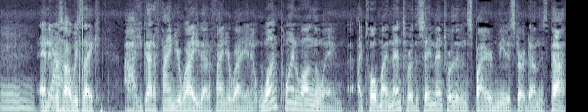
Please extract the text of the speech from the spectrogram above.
and it was always like, ah, you got to find your why, you got to find your why. And at one point along the way, I told my mentor, the same mentor that inspired me to start down this path,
